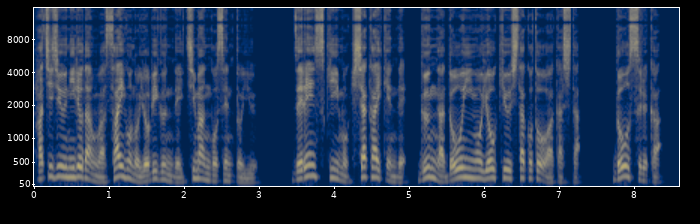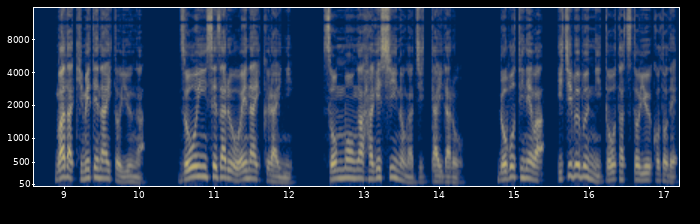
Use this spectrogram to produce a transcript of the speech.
82旅団は最後の予備軍で1万5000という。ゼレンスキーも記者会見で軍が動員を要求したことを明かした。どうするか、まだ決めてないというが、増員せざるを得ないくらいに、損耗が激しいのが実態だろう。ロボティネは一部分に到達ということで、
